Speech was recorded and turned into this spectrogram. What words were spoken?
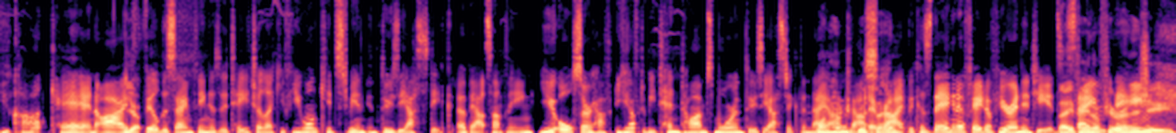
you can't care. And I Yep. feel the same thing as a teacher. Like if you want kids to be enthusiastic about something, you also have to, you have to be ten times more enthusiastic than they are about it, right? Because they're gonna feed off your energy. It's They the feed same off your thing. energy.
